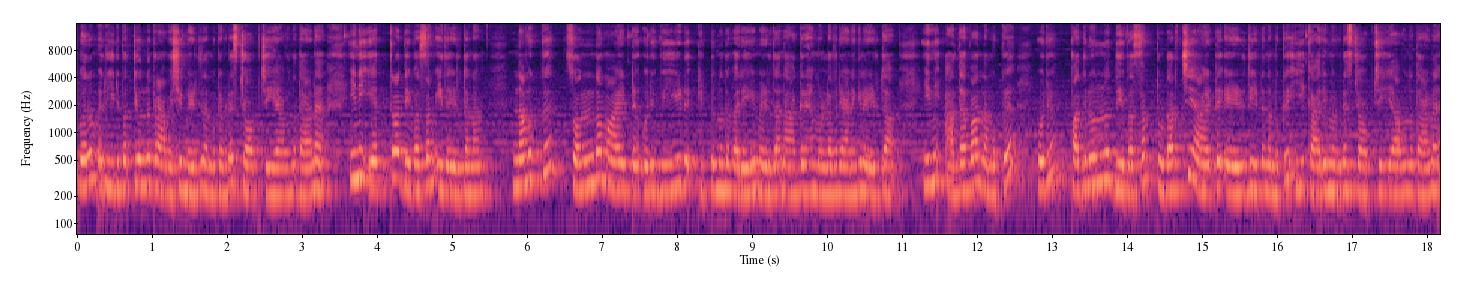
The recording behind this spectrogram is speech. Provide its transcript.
വെറും ഒരു ഇരുപത്തിയൊന്ന് പ്രാവശ്യം എഴുതി നമുക്കിവിടെ സ്റ്റോപ്പ് ചെയ്യാവുന്നതാണ്. ഇനി എത്ര ദിവസം ഇത് എഴുതണം? നമുക്ക് സ്വന്തമായിട്ട് ഒരു വീട് കിട്ടുന്നത് വരെയും എഴുതാൻ ആഗ്രഹമുള്ളവരാണെങ്കിൽ എഴുതാം. ഇനി അഥവാ നമുക്ക് ഒരു പതിനൊന്ന് ദിവസം തുടർച്ചയായിട്ട് എഴുതിയിട്ട് നമുക്ക് ഈ കാര്യം ഇവിടെ സ്റ്റോപ്പ് ചെയ്യാവുന്നതാണ്.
